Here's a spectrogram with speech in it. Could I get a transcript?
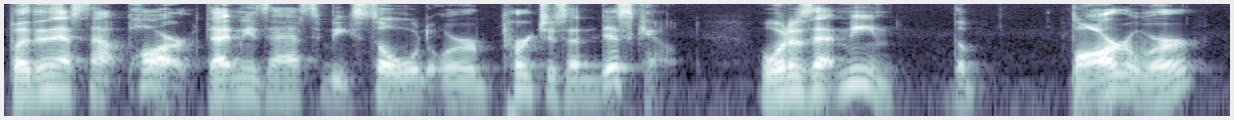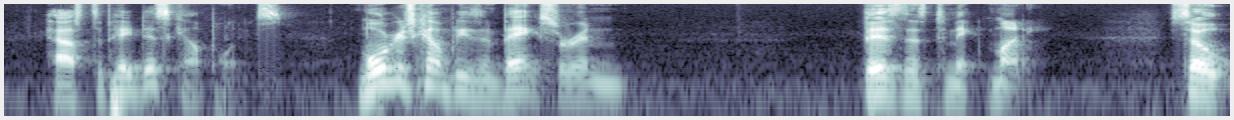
but then that's not par. That means it has to be sold or purchased at a discount. Well, what does that mean? The borrower has to pay discount points. Mortgage companies and banks are in business to make money. So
